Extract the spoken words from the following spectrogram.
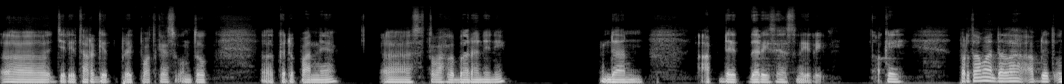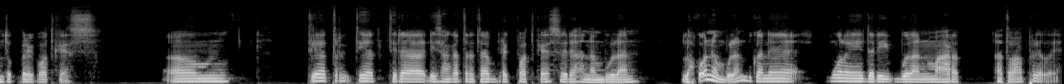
uh, jadi target break podcast untuk uh, ke depannya uh, setelah lebaran ini dan update dari saya sendiri. Oke, okay. pertama adalah update untuk break podcast. Um, tidak, tidak, tidak disangka ternyata break podcast sudah enam bulan. Loh kok enam bulan? Bukannya mulai dari bulan Maret atau April ya?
